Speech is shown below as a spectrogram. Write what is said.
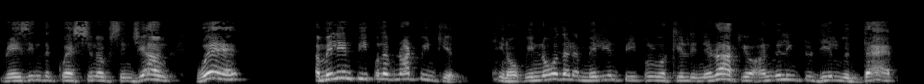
raising the question of Xinjiang, where a million people have not been killed? You know, we know that a million people were killed in Iraq. You're unwilling to deal with that,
